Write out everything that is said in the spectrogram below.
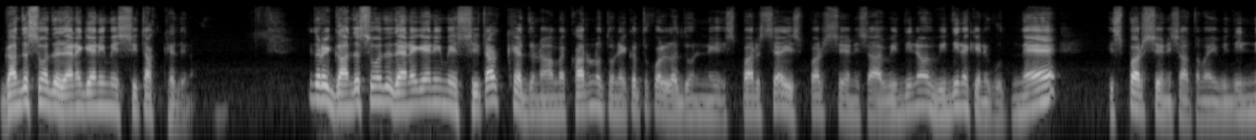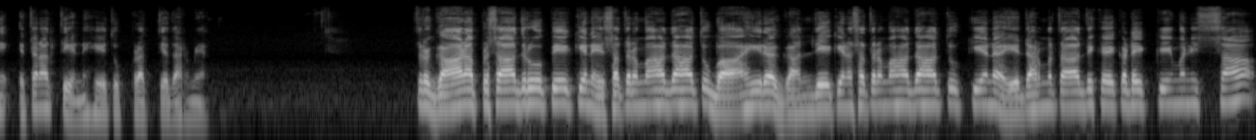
ගන්ධ සුවඳ දැන ගැනීමේ සිතක් හැදෙනවා. ඒතරේ ගඳ සුවඳ දැනගැනීමේ සිතක් හැදුනාම කරුණු තුන එකතු කරලා දුන්නේ ස්පර්ශයයි ස්පර්ශය නිසා විඳිනවා විඳින කෙනෙකුත් නැහැ. ස්පර්ශය නිසා තමයි විඳින්නේ. එතනක් තියෙන හේතු ප්‍රත්‍ය ධර්මයක්. ତර ගාන ප්‍රසාද රූපේ කියන ඒ සතර මහා ධාතු බාහිර ගන්ධය කියන සතර මහා ධාතු කියන ඒ ධර්මතා දෙක එකට එක්වීම නිසා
